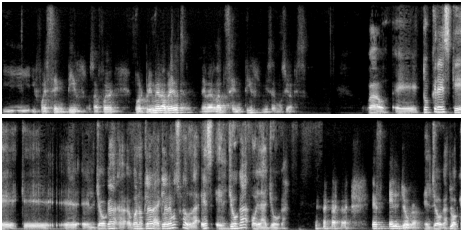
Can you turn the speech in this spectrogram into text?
y, y, fue sentir. O sea, fue por primera vez de verdad sentir mis emociones. Wow. Eh, ¿Tú crees que, que el, el, yoga, ah, bueno, claro, aclaremos una duda, ¿es el yoga o la yoga? es el yoga. El yoga, ok.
